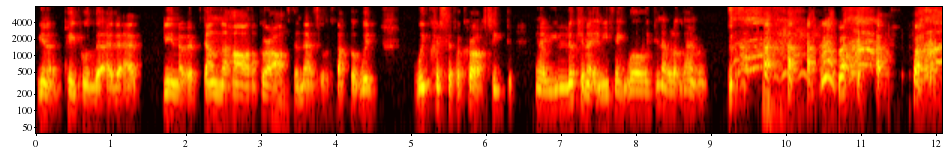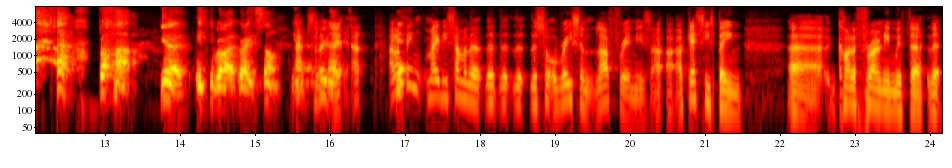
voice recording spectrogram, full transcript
you know, people that, are, that are, you know, have done the hard graft and that sort of stuff. But with, with Christopher Cross, he, you know, you're looking at him, you think, well, he didn't have a lot going on. but, you know, he could write a great song. you know, and Absolutely. And, and I yeah. think maybe some of the, the, the, the, the sort of recent love for him is, I, I guess he's been uh, kind of thrown in with the, the,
